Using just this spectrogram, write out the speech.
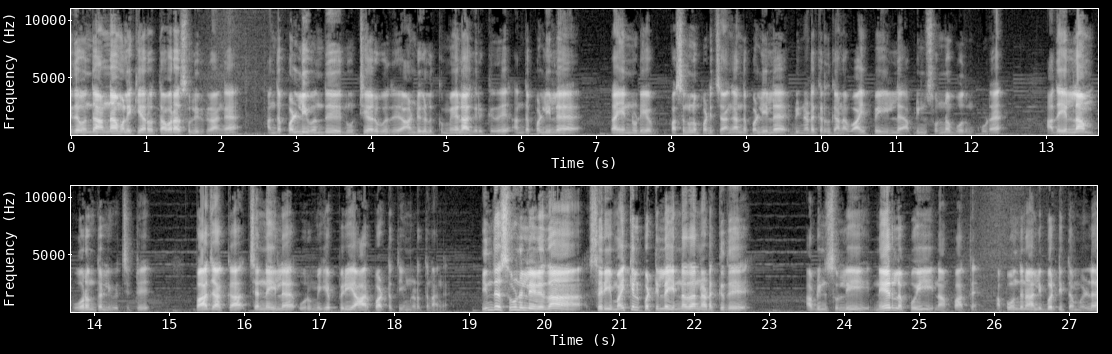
இதை வந்து அண்ணாமலைக்கு யாரோ தவறாக சொல்லியிருக்கிறாங்க. அந்த பள்ளி வந்து நூற்றி அறுபது ஆண்டுகளுக்கு மேலாக இருக்குது. அந்த பள்ளியில் தான் என்னுடைய பசங்களும் படித்தாங்க அந்த பள்ளியில் இப்படி நடக்கிறதுக்கான வாய்ப்பே இல்லை அப்படின்னு சொன்ன போதும் கூட அதையெல்லாம் ஓரம் தள்ளி வச்சுட்டு பாஜக சென்னையில் ஒரு மிகப்பெரிய ஆர்ப்பாட்டத்தையும் நடத்தினாங்க. இந்த சூழ்நிலையில தான் சரி மைக்கேல்பட்டியில் என்னதான் நடக்குது அப்படின்னு சொல்லி நேரில் போய் நான் பார்த்தேன். அப்போ வந்து நான் லிபர்ட்டி தமிழில்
